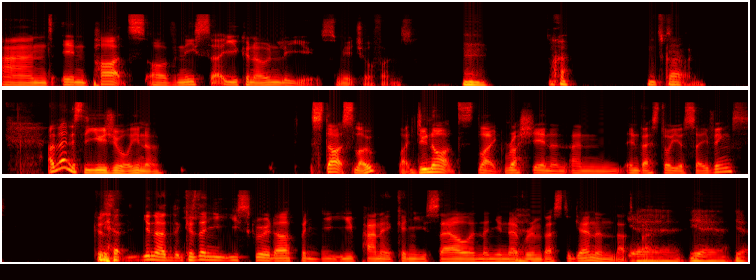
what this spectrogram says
and in parts of NISA, you can only use mutual funds. Okay. That's great. So- and then it's the usual, you know, start slow. Like, do not like rush in and, and invest all your savings. Because Yeah. you know, because then you, you screw it up and you, you panic and you sell and then you never invest again, and that's bad. Yeah. Yeah. Yeah.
